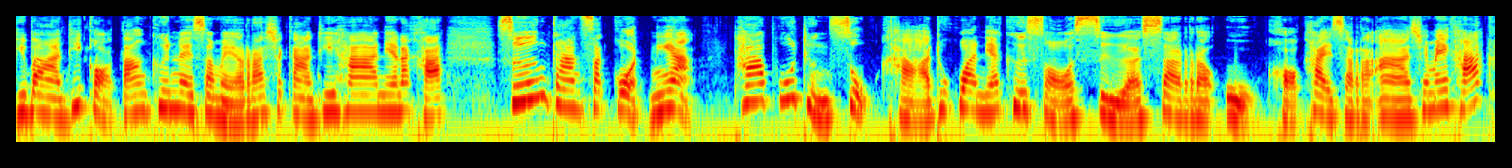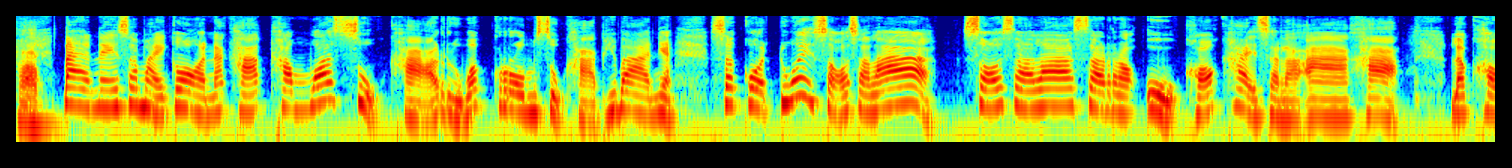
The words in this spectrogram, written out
พิบาลที่ก่อตั้งขึ้นในสมัยรัชกาลที่ 5 เนี่ยนะคะ ซึ่งการสะกดเนี่ย ถ้าพูดถึงสุขาทุกวันเนี้คือสอเสือสระอุ ขอไข่สระอาใช่ไหมคะครับแต่ในสมัยก่อนนะคะคำว่าสุขาหรือว่ากรมสุขาพิบาลเนี่ยสะกดด้วยสอสาราสอสาราสระอุขอไข่สระอาค่ะ แล้วเขา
